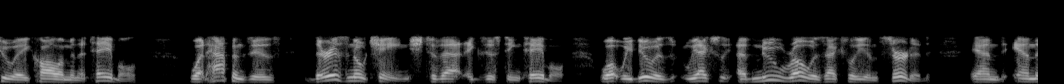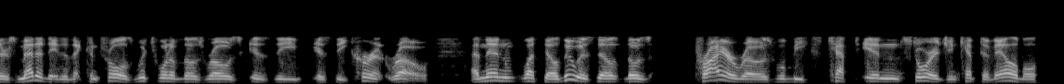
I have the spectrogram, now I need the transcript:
to a column in a table. What happens is there is no change to that existing table. What we do is we actually a new row is actually inserted and and there's metadata that controls which one of those rows is the is the current row. And then what they'll do is they'll those prior rows will be kept in storage and kept available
